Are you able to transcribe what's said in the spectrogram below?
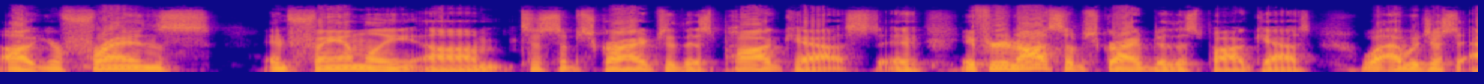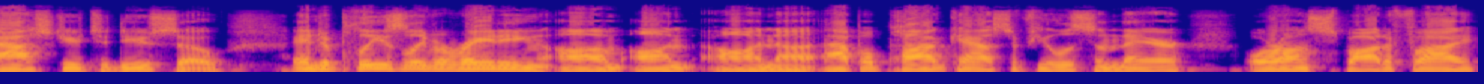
uh, your friends and family um, to subscribe to this podcast. If you're not subscribed to this podcast, well, I would just ask you to do so, and to please leave a rating um, on on uh, Apple Podcasts if you listen there, or on Spotify.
